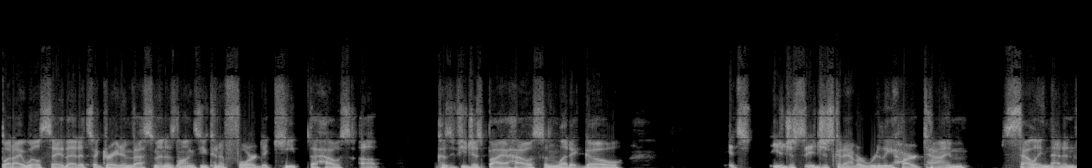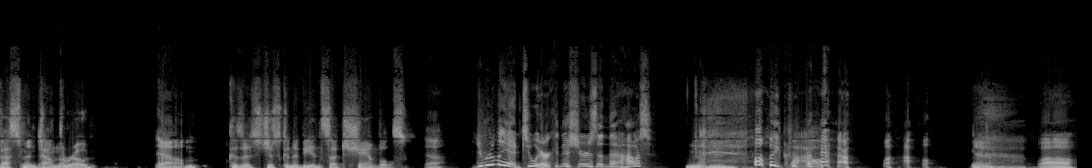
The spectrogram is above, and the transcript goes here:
but I will say that it's a great investment as long as you can afford to keep the house up. Because if you just buy a house and let it go, it's you're just you're just going to have a really hard time selling that investment down the road. Yeah. Um, because it's just going to be in such shambles. Yeah. You really had two air conditioners in that house? Mm-hmm. Holy crap. Wow. wow. Yeah. Wow.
